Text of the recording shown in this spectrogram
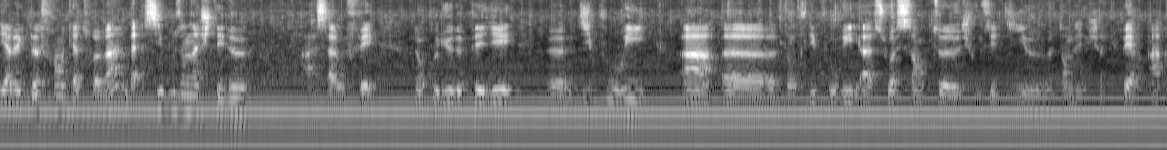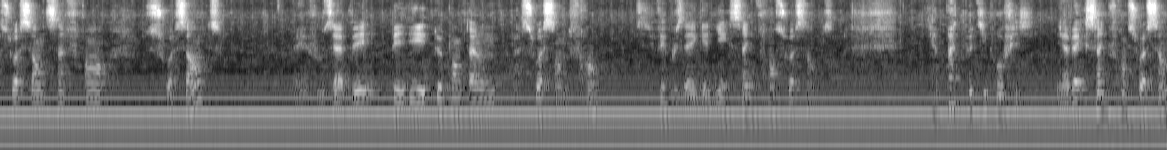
Et avec 2 francs 80, ben, si vous en achetez deux, ah, ça vous fait, donc au lieu de payer 10 euh, pourris à, euh, donc 10 pourris à 60, je vous ai dit, euh, attendez, je récupère, à 65 francs 60, vous avez payé deux pantalons à 60 francs, ce qui fait que vous avez gagné 5 francs 60. Il n'y a pas de petit profit. Et avec 5 francs 60,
